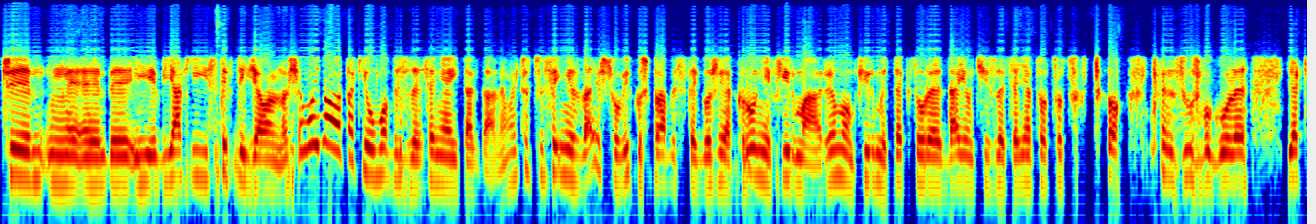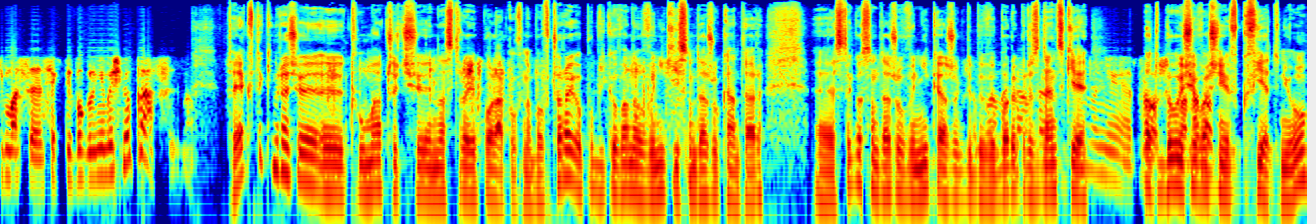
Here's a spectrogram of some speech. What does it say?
czy mm, y, y, jaki jest typ tej działalności. Mówi, no takie umowy zlecenia i tak dalej. Mówię, czy, czy sobie nie zdajesz człowieku sprawy z tego, że jak runie firma, runą firmy te, które dają ci zlecenia, to, to, to, to ten ZUS w ogóle, jaki ma sens, jak ty w ogóle nie będziesz miał pracy. No. To jak w takim razie e, tłumaczyć e, nastroje Polaków? No bo wczoraj opublikowano wyniki sondażu Kantar. E, Z tego sondażu wynika, że gdyby pana wybory Kantar- prezydenckie no nie, proszę odbyły się pana, no- właśnie w kwietniu,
